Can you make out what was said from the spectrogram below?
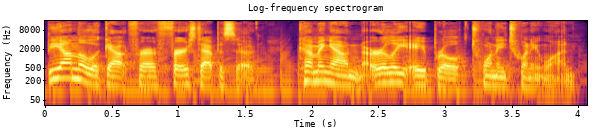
Be on the lookout for our first episode, coming out in early April 2021.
